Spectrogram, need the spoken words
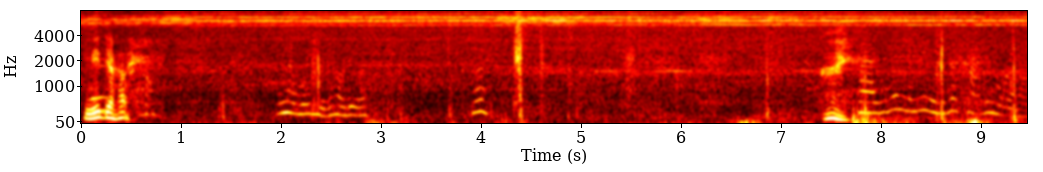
อีกนิดเดียวครับ นี่เราอยู่ที่เขาดีวะเฮ้ย ขาจะไม่มันไม่อยู่ที่ขาที่หมดอะ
